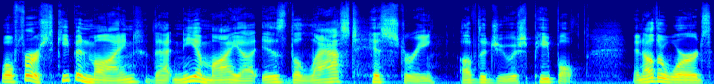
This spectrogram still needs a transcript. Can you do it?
Well, first, keep in mind that Nehemiah is the last history of the Jewish people. In other words,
